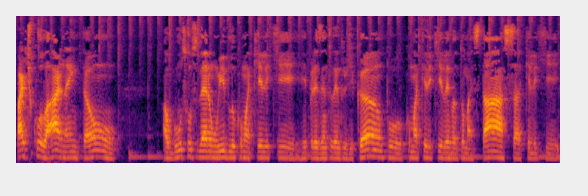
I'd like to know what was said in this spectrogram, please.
particular, né? Então, alguns consideram o ídolo como aquele que representa dentro de campo, como aquele que levantou mais taça, aquele que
